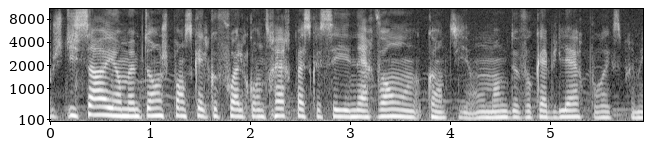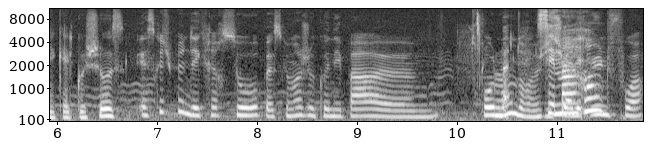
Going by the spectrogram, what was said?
je dis ça et en même temps je pense quelquefois le contraire parce que c'est énervant quand on manque de vocabulaire pour exprimer quelque chose. Est-ce que tu peux me décrire Soho? Parce que moi je connais pas euh, bah, Londres. c'est marrant. une fois.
